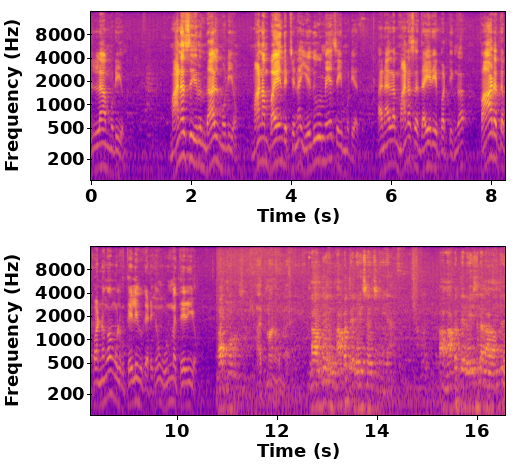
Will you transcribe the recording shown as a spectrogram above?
எல்லாம் முடியும். மனசு இருந்தால் முடியும். மனம் பயந்துச்சுன்னா எதுவுமே செய்ய முடியாது. அதனால் மனசை தைரியப்படுத்திங்க. பாடத்தை பண்ணுங்க உங்களுக்கு தெளிவு கிடைக்கும் உண்மை தெரியும். ஆத்மானகுமார் நான் வந்து நாற்பத்தேழு வயசு ஆச்சுங்க நாற்பத்தேழு வயசில் நான் வந்து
